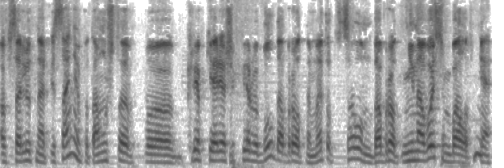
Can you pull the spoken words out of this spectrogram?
абсолютно описание, потому что э, Крепкий орешек первый был добротным, этот в целом доброт. Не на 8 баллов, не.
